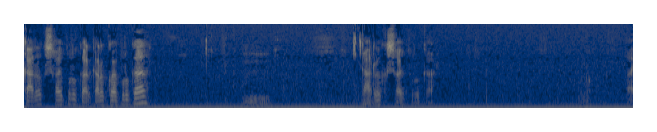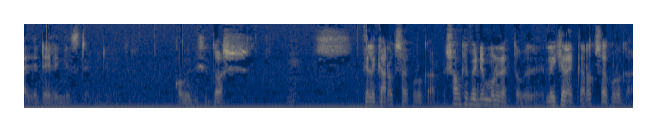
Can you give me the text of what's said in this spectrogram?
কারক ছয় প্রকার, কারক কয় প্রকার? কারক ছয় প্রকার। ডেইলি দশ তাহলে কারক সংক্ষেপে মনে রাখতে হবে কারক ছয় প্রকার।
